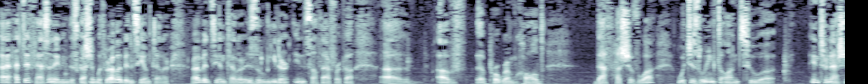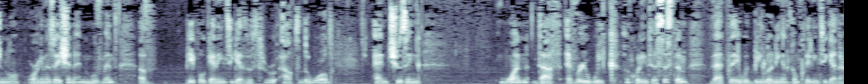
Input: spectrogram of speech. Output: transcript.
uh, I'd say fascinating discussion with Rabbi Ben Zion Teller. Rabbi Ben Zion Teller is a leader in South Africa uh, of a program called Daf Hashavua, which is linked on to a international organization and movement of people getting together throughout the world and choosing one daf every week according to a system that they would be learning and completing together.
